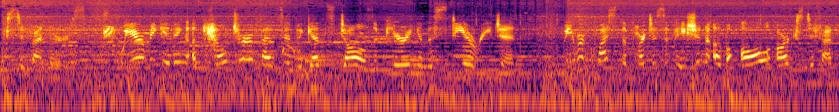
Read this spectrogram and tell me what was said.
ARKS defenders. We are beginning a counter-offensive against dolls appearing in the Stia region. We request the participation of all ARKS defenders.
